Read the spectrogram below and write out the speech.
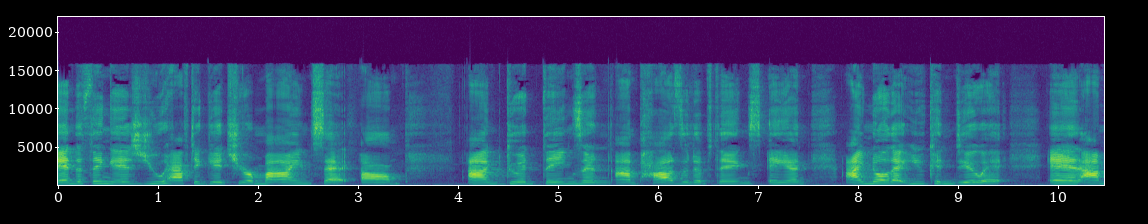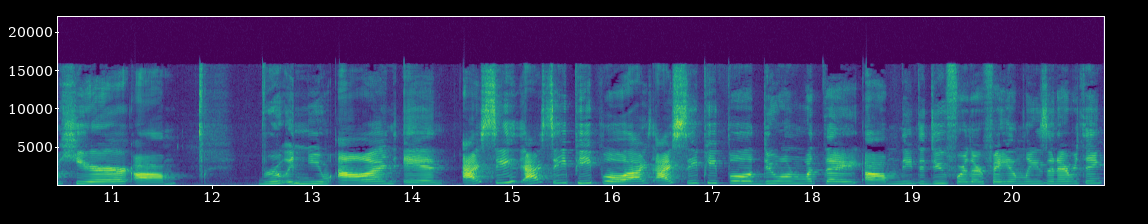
And the thing is, you have to get your mindset um, on good things and on positive things. And I know that you can do it. And I'm here um, rooting you on. And I see, I see people, I, I see people doing what they um, need to do for their families and everything.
